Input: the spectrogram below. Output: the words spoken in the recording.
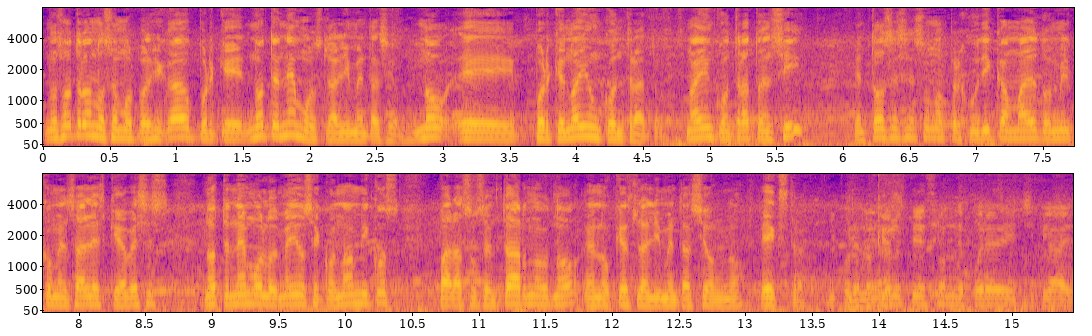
Nosotros nos hemos perjudicado porque no tenemos la alimentación, no, eh, porque no hay un contrato, no hay un contrato en sí, entonces eso nos perjudica a más de 2.000 comensales que a veces no tenemos los medios económicos para sustentarnos ¿no? en lo que es la alimentación ¿no? extra. Y por lo general ustedes son de fuera de Chiclayo,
